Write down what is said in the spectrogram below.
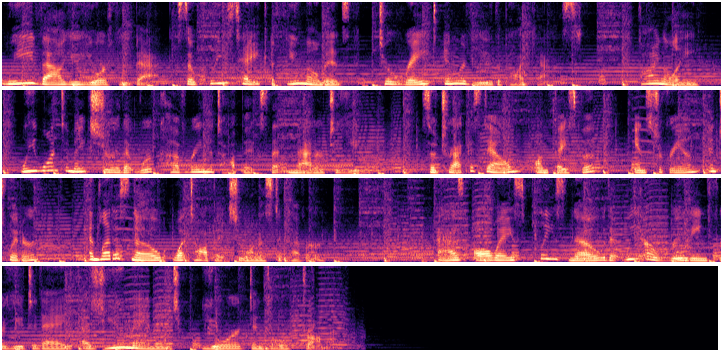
We value your feedback, so please take a few moments to rate and review the podcast. Finally, we want to make sure that we're covering the topics that matter to you. So track us down on Facebook, Instagram, and Twitter, and let us know what topics you want us to cover. As always, please know that we are rooting for you today as you manage your dental drama.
